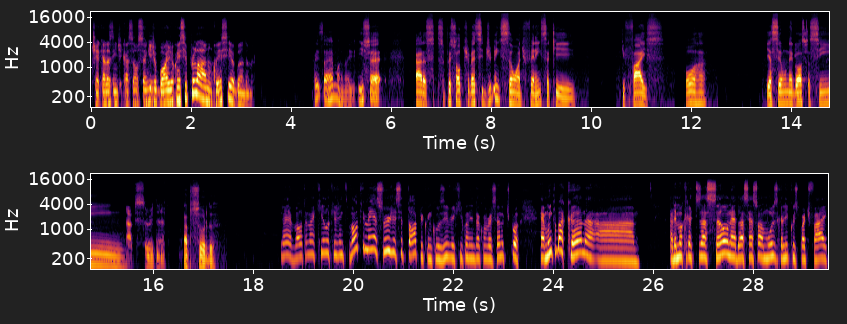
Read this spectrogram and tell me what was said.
Tinha aquelas indicações, o sangue de bode eu conheci por lá, não conhecia a banda, mano. Pois é, mano. Isso é... Cara, se o pessoal tivesse dimensão a diferença que, que faz, porra, ia ser um negócio assim. Absurdo, né? Absurdo. É, volta naquilo que a gente. Volta e meia surge esse tópico, inclusive, aqui quando a gente tá conversando, que, tipo, é muito bacana a, a democratização, né, do acesso à música ali com o Spotify,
